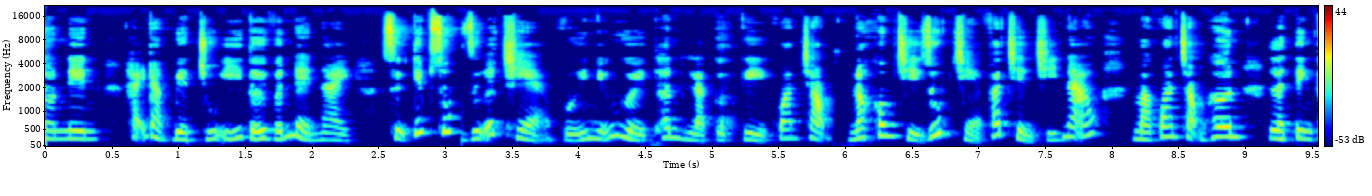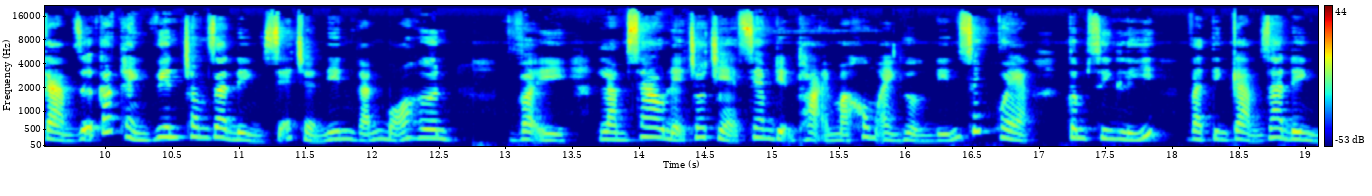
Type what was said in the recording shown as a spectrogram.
cho nên, hãy đặc biệt chú ý tới vấn đề này. Sự tiếp xúc giữa trẻ với những người thân là cực kỳ quan trọng. Nó không chỉ giúp trẻ phát triển trí não, mà quan trọng hơn là tình cảm giữa các thành viên trong gia đình sẽ trở nên gắn bó hơn. Vậy, làm sao để cho trẻ xem điện thoại mà không ảnh hưởng đến sức khỏe, tâm sinh lý và tình cảm gia đình?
